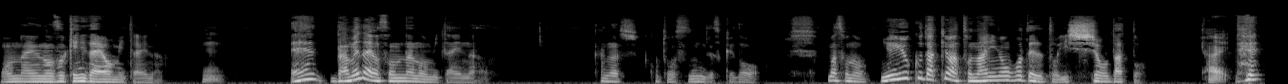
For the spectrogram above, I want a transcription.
女湯覗きにだよ、みたいな。うん。えダメだよ、そんなの、みたいな、悲しいことをするんですけど、まあ、その、入浴だけは隣のホテルと一緒だと。はい。で、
